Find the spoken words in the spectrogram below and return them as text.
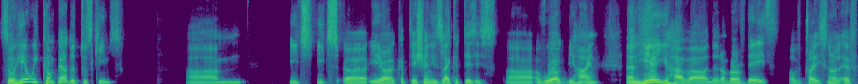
so here we compare the two schemes. Um, each each uh, year captation is like a thesis uh, of work behind. And here you have uh, the number of days of traditional F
